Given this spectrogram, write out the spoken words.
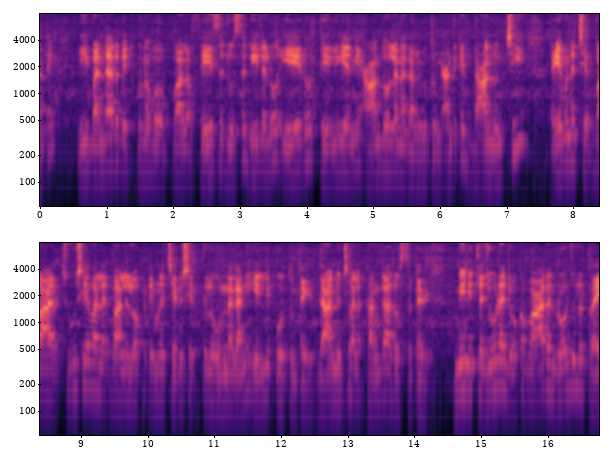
అంటే ఈ బండారు పెట్టుకున్న వాళ్ళ ఫేస్ చూస్తే వీళ్ళలో ఏదో తెలియని ఆందోళన కలుగుతుంది. అందుకే దాని నుంచి ఏమైనా చె వా చూసే వాళ్ళ వాళ్ళ లోపల ఏమైనా చెడు శక్తులు ఉన్నా కానీ వెళ్ళిపోతుంటాయి దాని నుంచి వాళ్ళ కంగారు వస్తుంటుంది. మీరు ఇట్లా చూడండి ఒక వారం రోజులు ట్రై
